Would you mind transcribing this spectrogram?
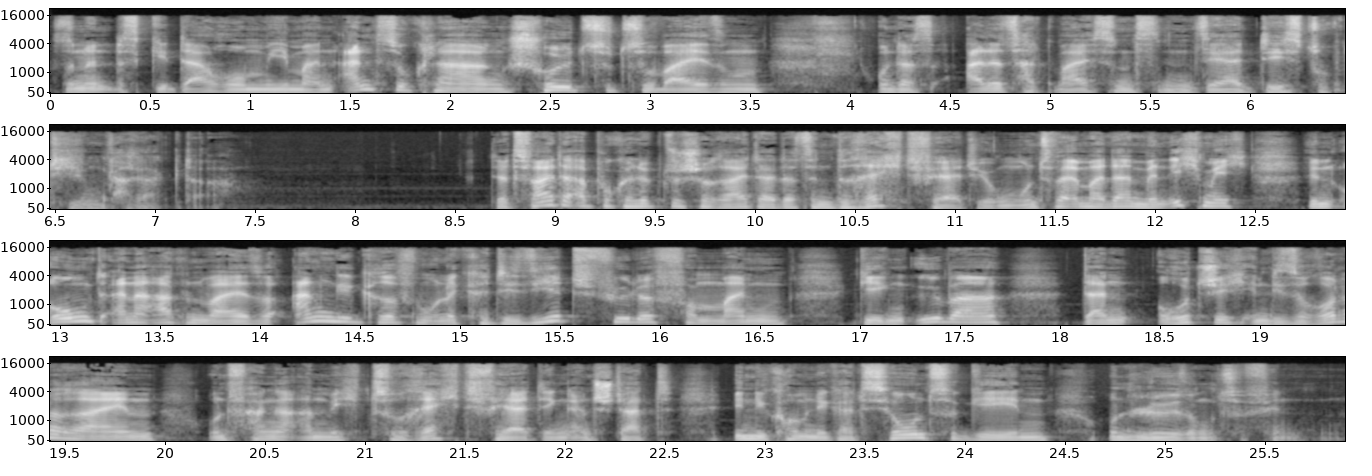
sondern es geht darum, jemanden anzuklagen, Schuld zuzuweisen. Und das alles hat meistens einen sehr destruktiven Charakter. Der zweite apokalyptische Reiter, das sind Rechtfertigungen. Und zwar immer dann, wenn ich mich in irgendeiner Art und Weise angegriffen oder kritisiert fühle von meinem Gegenüber, dann rutsche ich in diese Rolle rein und fange an, mich zu rechtfertigen, anstatt in die Kommunikation zu gehen und Lösungen zu finden.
